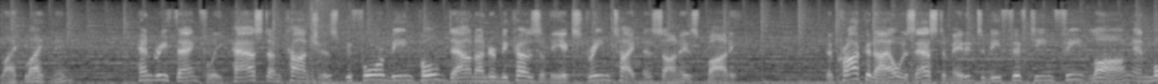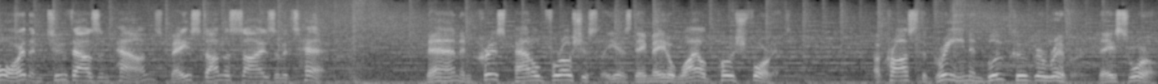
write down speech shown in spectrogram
like lightning. Henry thankfully passed unconscious before being pulled down under because of the extreme tightness on his body. The crocodile was estimated to be 15 feet long and more than 2,000 pounds based on the size of its head. Ben and Chris paddled ferociously as they made a wild push for it. Across the Green and Blue Cougar River, they swirled.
